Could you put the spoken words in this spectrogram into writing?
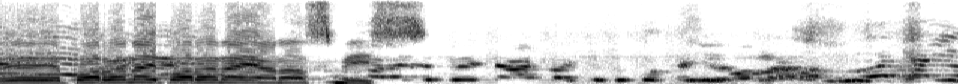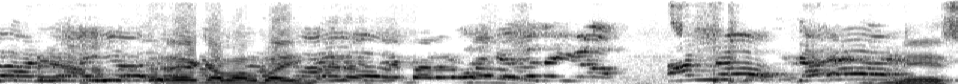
এ, পরে নাই পরে নাই, আনাস, মিস। এ কামাল ভাই মিস।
